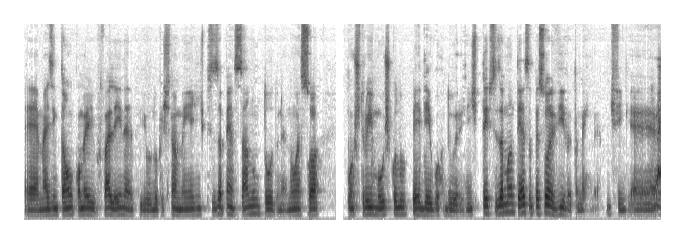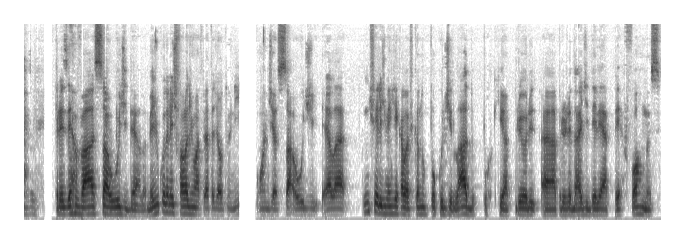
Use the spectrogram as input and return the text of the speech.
É, mas então, como eu falei, né, e o Lucas também, a gente precisa pensar num todo, né? Não é só construir músculo, perder gordura. A gente precisa manter essa pessoa viva também, né? Enfim, é, uhum. preservar a saúde dela. Mesmo quando a gente fala de um atleta de alto nível, onde a saúde, ela infelizmente acaba ficando um pouco de lado, porque a, priori a prioridade dele é a performance,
